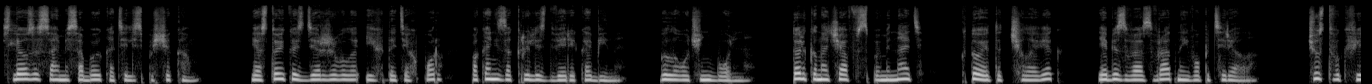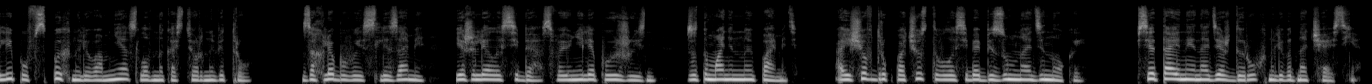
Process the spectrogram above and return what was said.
Слёзы сами собой катились по щекам. Я стойко сдерживала их до тех пор, пока не закрылись двери кабины. Было очень больно. Только начав вспоминать, кто этот человек, я безвозвратно его потеряла. Чувства к Филиппу вспыхнули во мне, словно костер на ветру. Захлебываясь слезами, я жалела себя, свою нелепую жизнь, затуманенную память, а еще вдруг почувствовала себя безумно одинокой. Все тайные надежды рухнули в одночасье.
